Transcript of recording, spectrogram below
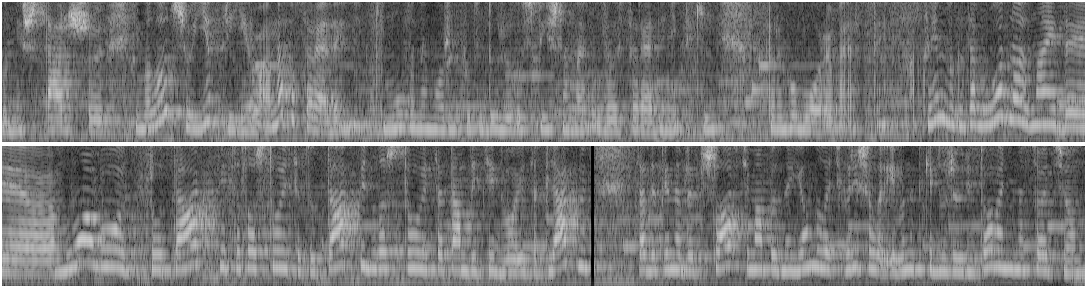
бо між старшою і молодшою є прірва, а вона посередині. Тому вони можуть бути дуже успішними всередині такій переговори вести. З ким завгодно знайде мову, тут так підлаштується, тут так підлаштується, там, де ці двоє заклякнуть. Ця дитина вже пішла, всіма познайомилась, вирішила, і вони такі дуже орієнтовані на соціум.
